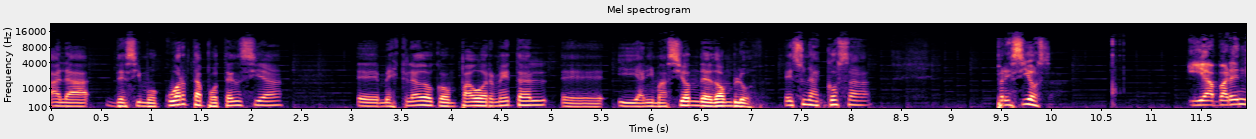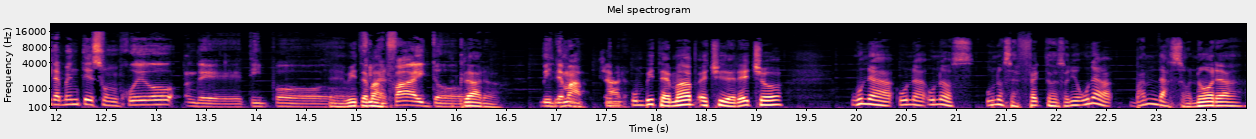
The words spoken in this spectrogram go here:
a la decimocuarta potencia eh, mezclado con power metal eh, y animación de Don Bluth. Es una cosa preciosa. Y aparentemente es un juego de tipo Eh, beat 'em Final up. Fight o Claro. beat Sí, 'em sí. up, claro. Un, un beat 'em up hecho y derecho. Una, una, unos, unos efectos de sonido. Una banda sonora.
